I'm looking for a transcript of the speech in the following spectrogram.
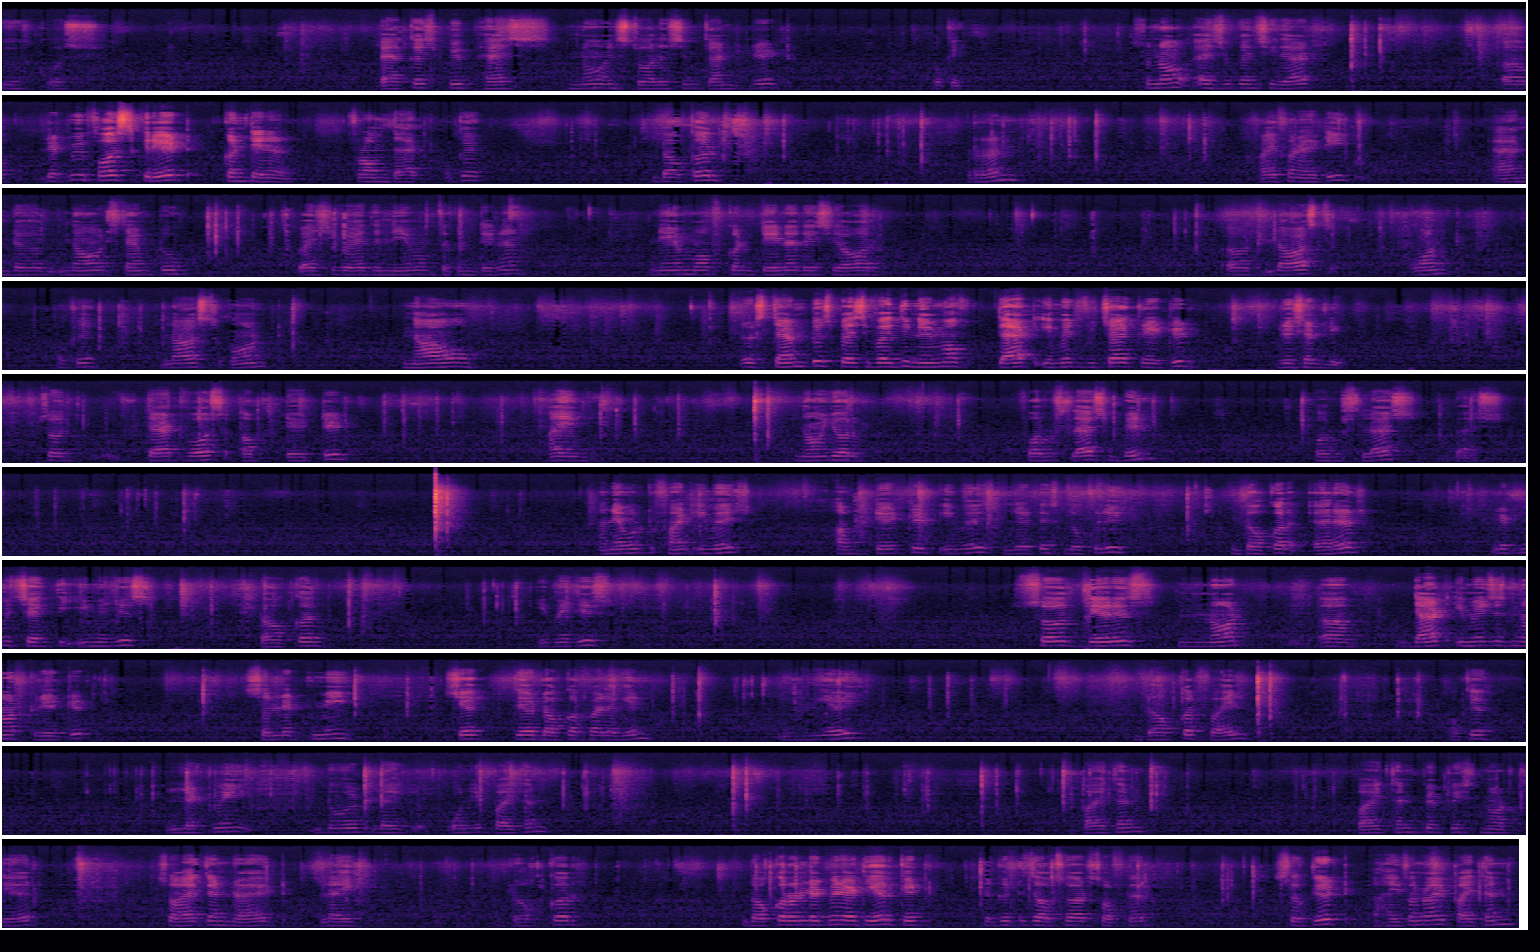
Use course. Package pip has no installation candidate. Okay. So now as you can see that uh, let me first create container from that okay? Docker run hyphen it and uh, now it's time to specify the name of the container. Name of container is your uh, last count okay? Last count now it's time to specify the name of that image which I created recently. So that was updated. I am now your forward slash bin. Forward slash bash. Unable to find image. Updated image. Latest locally. Docker error. Let me check the images. Docker images. So there is not uh, that image is not created. So let me check the docker file again. Vi docker file. Okay. Let me do it like only python. Python. Python pip is not there. So i can write like docker. Docker let me write here. Git. Git is also our software so git hyphen y python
